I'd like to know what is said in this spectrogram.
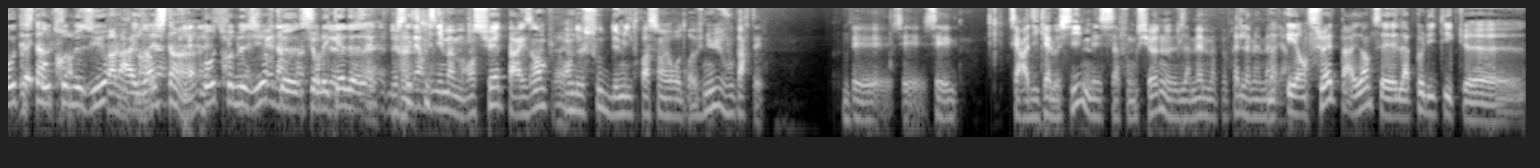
autre, mesure, par exemple, hein. autre mesure que, sur lesquelles... De, de salaire minimum. En Suède, par exemple, en dessous de 2300 euros de revenus, vous partez. C'est radical aussi, mais ça fonctionne de la même, à peu près de la même manière. Et en Suède, par exemple, la politique euh,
